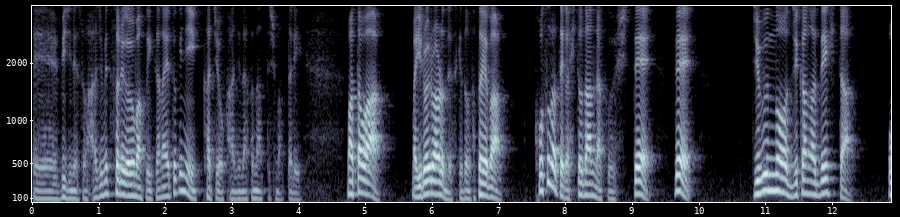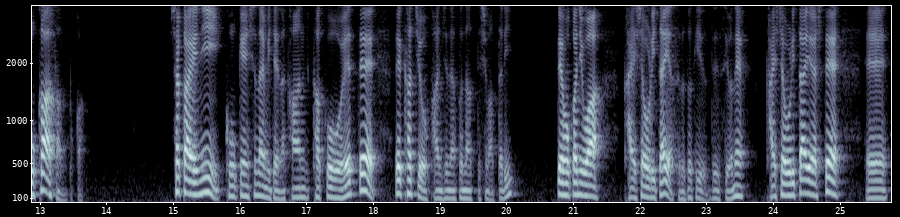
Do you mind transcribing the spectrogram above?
えー、ビジネスを始めてそれがうまくいかない時に価値を感じなくなってしまったり、またはまあいろいろあるんですけど、例えば子育てが一段落して、で、自分の時間ができたお母さんとか、社会に貢献しないみたいな感覚を得て、で、価値を感じなくなってしまったり、で、他には会社をリタイアするときですよね。会社をリタイアして、え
